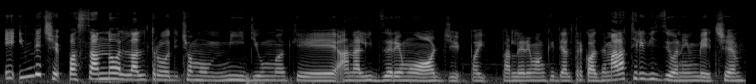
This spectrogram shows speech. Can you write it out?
E invece passando all'altro, diciamo, medium che analizzeremo oggi, poi parleremo anche di altre cose, ma la televisione invece,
